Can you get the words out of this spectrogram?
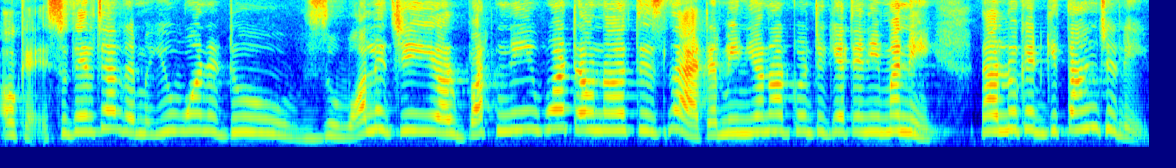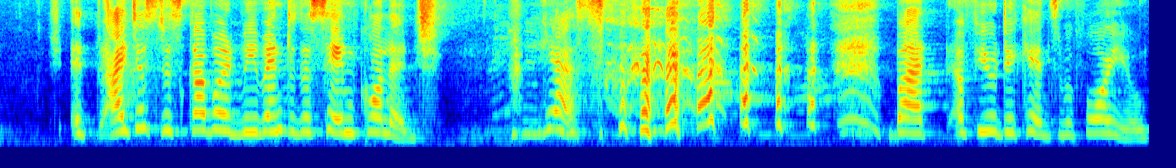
Okay, so they'll tell them, you want to do zoology or botany? What on earth is that? I mean, you're not going to get any money. Now look at Gitanjali. It, I just discovered we went to the same college. yes. but a few decades before you.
